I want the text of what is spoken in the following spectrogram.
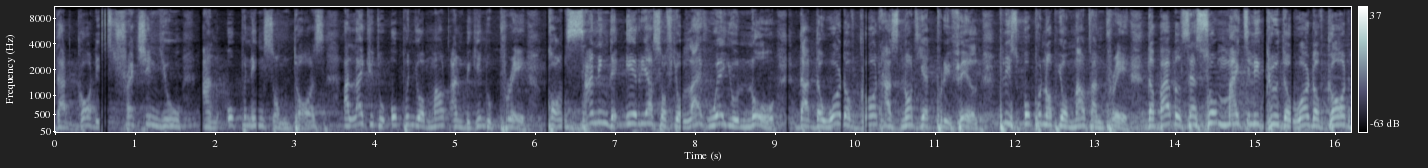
that God is stretching you and opening some doors. I'd like you to open your mouth and begin to pray concerning the areas of your life where you know that the word of God has not yet prevailed. Please open up your mouth and pray. The Bible says, so mightily grew the word of God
